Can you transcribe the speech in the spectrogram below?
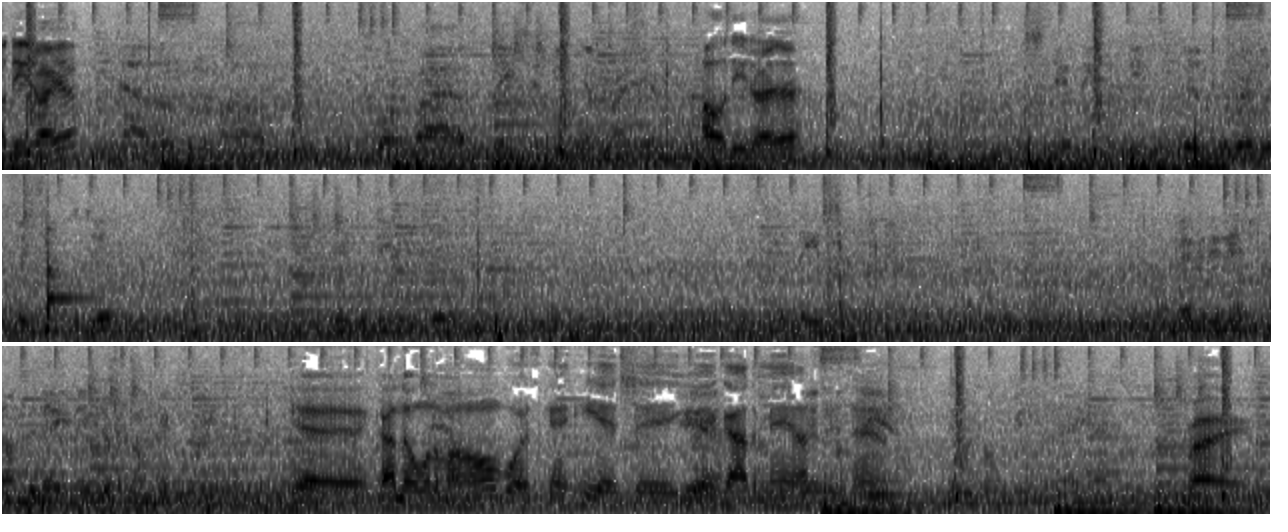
Oh, these right here? Yeah, those are uh, four or five. They should be them right here. Oh, these right there? Yeah, these are diesel tips, the regular six ounce. These are diesel tips. Maybe they didn't come today, maybe they'll come next week. Yeah, I know one of my homeboys came. He had said you had got them in. I That's said, damn. They they were gonna be today, actually. Right.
